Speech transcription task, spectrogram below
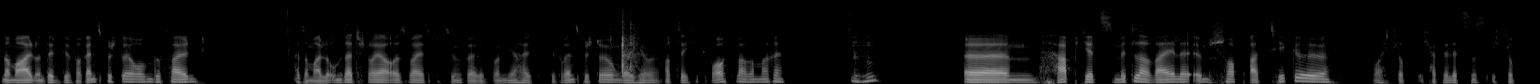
normal unter die Differenzbesteuerung gefallen also normale Umsatzsteuerausweis, beziehungsweise bei mir halt Differenzbesteuerung, weil ich ja hauptsächlich Gebrauchtware mache. Mhm. Ähm, hab jetzt mittlerweile im Shop Artikel, boah, ich glaube, ich hatte letztens, ich glaube,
